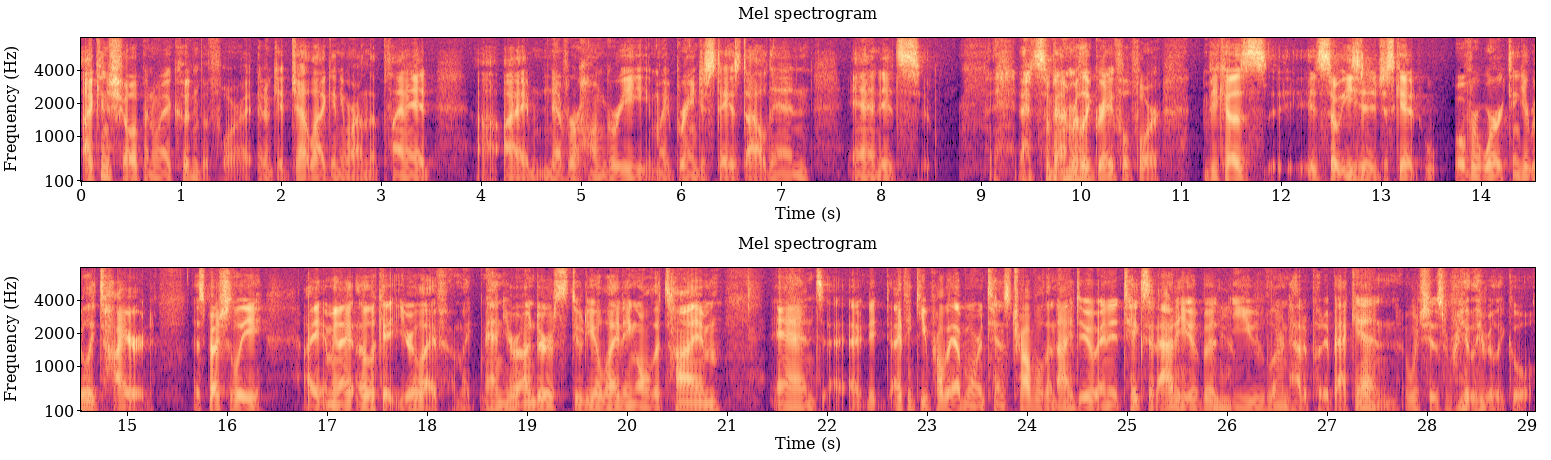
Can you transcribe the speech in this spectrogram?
I can show up in a way I couldn't before. I, I don't get jet lag anywhere on the planet. Uh, I'm never hungry. My brain just stays dialed in. And it's, it's something I'm really grateful for because it's so easy to just get overworked and get really tired, especially. I, I mean, I, I, look at your life. I'm like, man, you're under studio lighting all the time, and I, I, think you probably have more intense travel than I do, and it takes it out of you. But yeah. you learned how to put it back in, which is really, really cool.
